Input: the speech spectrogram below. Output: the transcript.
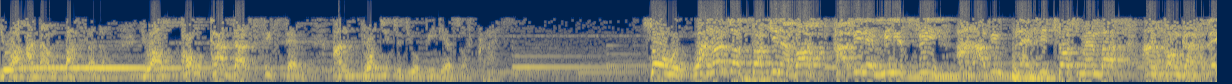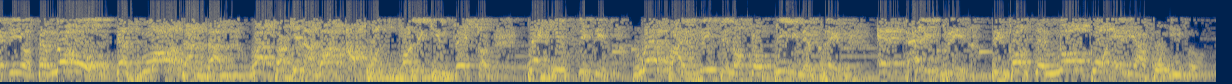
you are an ambassador. You have conquered that system and brought it to the obedience of Christ. So we're not just talking about having a ministry and having plenty church members and congratulating yourself. No, there's more than that. We're talking about apostolic invasion, taking cities where by reason of your being in a place, a territory becomes a no-go area for evil.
